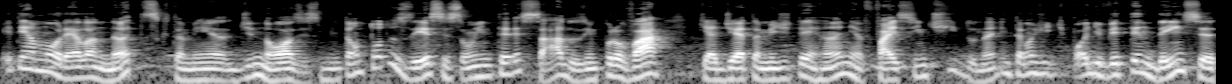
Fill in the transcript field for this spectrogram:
e tem a Morella Nuts, que também é de nozes. Então todos esses são interessados em provar que a dieta mediterrânea faz sentido, né? Então a gente pode ver tendência,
